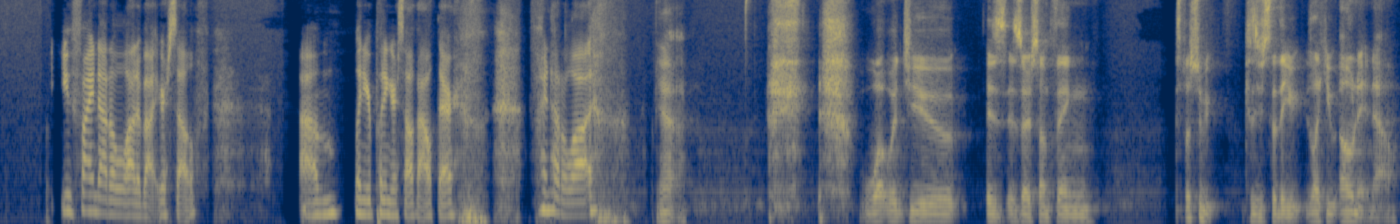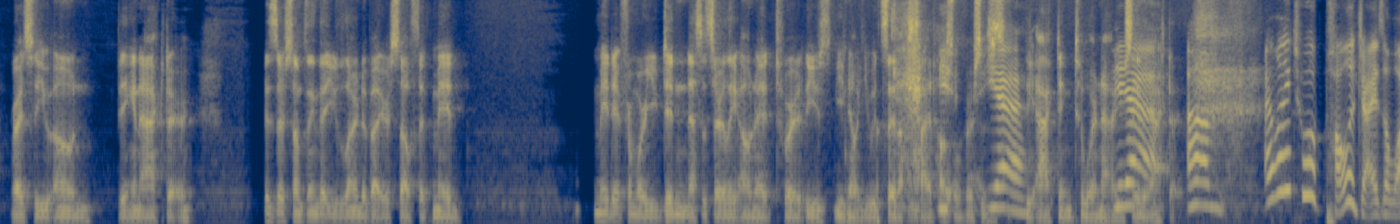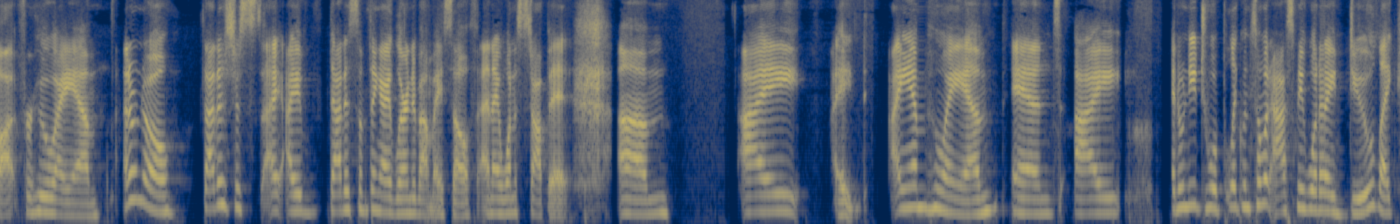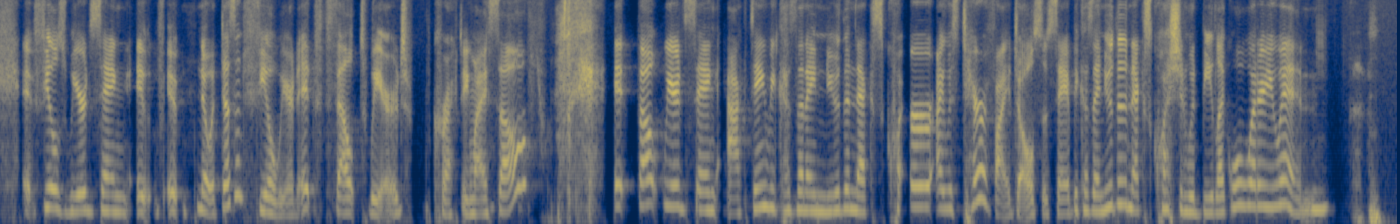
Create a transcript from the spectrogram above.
You find out a lot about yourself um, when you're putting yourself out there. find out a lot. Yeah. what would you is is there something especially because you said that you like you own it now, right? So you own being an actor. Is there something that you learned about yourself that made made it from where you didn't necessarily own it to where you you know you would say the side hustle versus yeah. the acting to where now you say the actor. Um, I like to apologize a lot for who I am. I don't know. That is just I, I that is something I learned about myself and I want to stop it. Um I I I am who I am and I I don't need to like when someone asks me what I do, like it feels weird saying it, it no, it doesn't feel weird. It felt weird correcting myself. It felt weird saying acting because then I knew the next que- or I was terrified to also say it because I knew the next question would be like, "Well, what are you in?"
